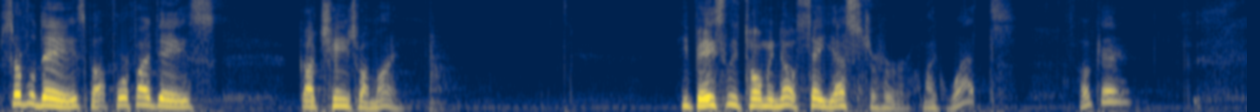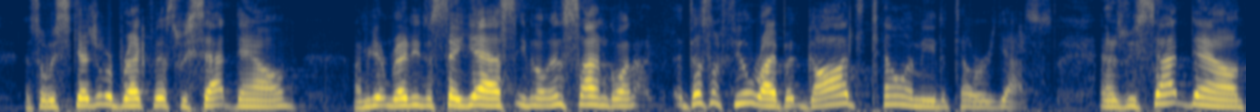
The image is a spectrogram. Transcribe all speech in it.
several days, about four or five days, God changed my mind. He basically told me, no, say yes to her. I'm like, what? Okay. And so we scheduled a breakfast. We sat down. I'm getting ready to say yes, even though inside I'm going, it doesn't feel right, but God's telling me to tell her yes. And as we sat down,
